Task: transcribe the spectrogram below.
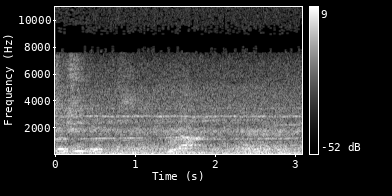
Gundavali station. Next station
